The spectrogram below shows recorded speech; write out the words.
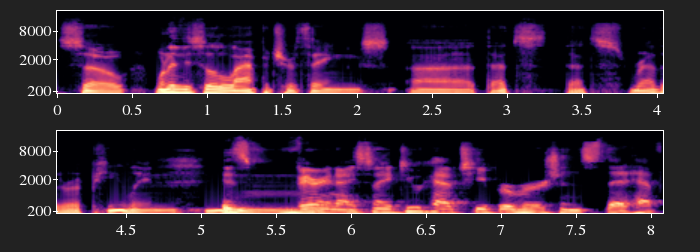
So one of these little Aputure things, uh, that's that's rather appealing. It's very nice, and I do have cheaper versions that have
